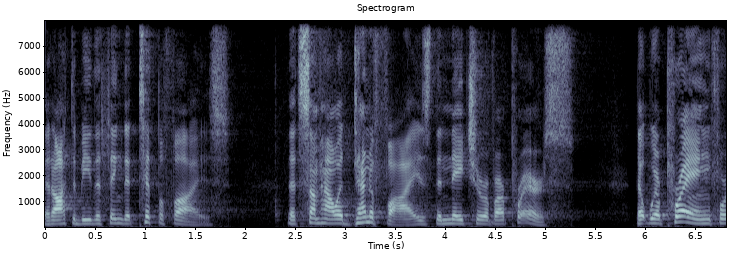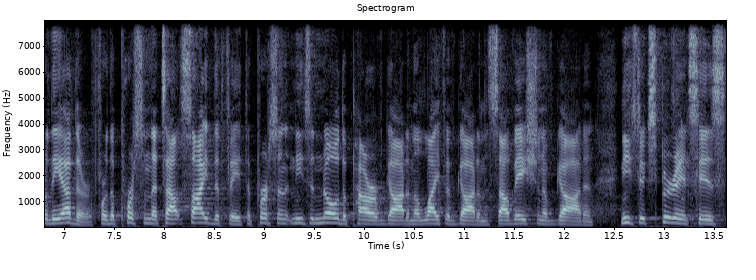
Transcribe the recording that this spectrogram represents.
It ought to be the thing that typifies, that somehow identifies the nature of our prayers. That we're praying for the other, for the person that's outside the faith, the person that needs to know the power of God and the life of God and the salvation of God and needs to experience his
